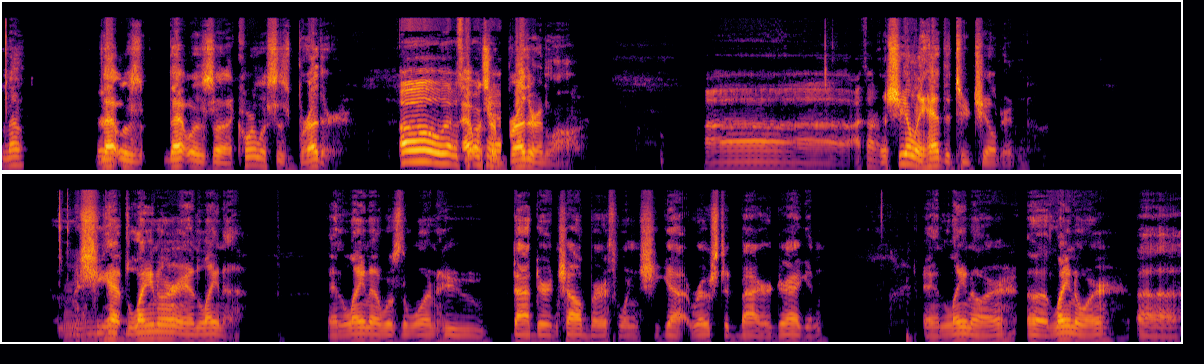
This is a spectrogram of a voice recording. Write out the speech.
No, that was that was uh, Corlys's brother. Oh, that was That was her brother-in-law. Uh, I thought. Was, She only had the two children. She Mm. had Laenor and Laena, and Laena was the one who died during childbirth when she got roasted by her dragon. And Laenor, uh, uh,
